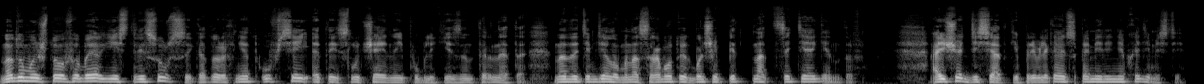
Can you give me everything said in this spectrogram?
Но думаю, что у ФБР есть ресурсы, которых нет у всей этой случайной публики из интернета. Над этим делом у нас работают больше 15 агентов. А еще десятки привлекаются по мере необходимости.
